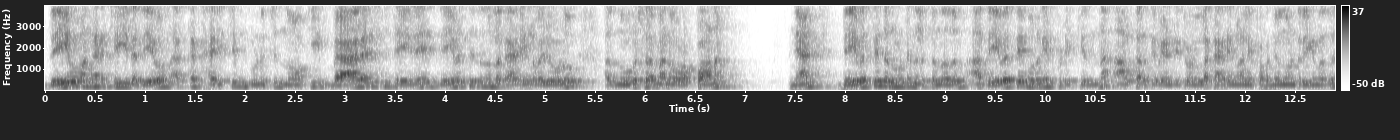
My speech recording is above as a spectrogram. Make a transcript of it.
ദൈവം അങ്ങനെ ചെയ്യില്ല. ദൈവം ഒക്കെ ഹരിച്ചും ഗുണിച്ചും നോക്കി ബാലൻസ് ചെയ്തേ ദൈവത്തിൽ നിന്നുള്ള കാര്യങ്ങൾ വരുള്ളൂ. അത് നൂറ് ശതമാനം ഉറപ്പാണ്. ഞാൻ ദൈവത്തിന്റെ റൂട്ടിൽ നിൽക്കുന്നതും ആ ദൈവത്തെ മുറുകെ പിടിക്കുന്ന ആൾക്കാർക്ക് വേണ്ടിയിട്ടുള്ള കാര്യങ്ങളാണ് ഈ പറഞ്ഞു തന്നുകൊണ്ടിരിക്കുന്നത്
